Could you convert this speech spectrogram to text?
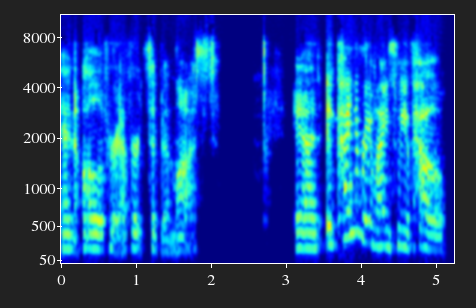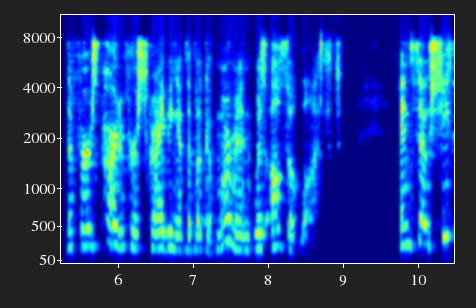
and all of her efforts had been lost. And it kind of reminds me of how the first part of her scribing of the Book of Mormon was also lost. And so she's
